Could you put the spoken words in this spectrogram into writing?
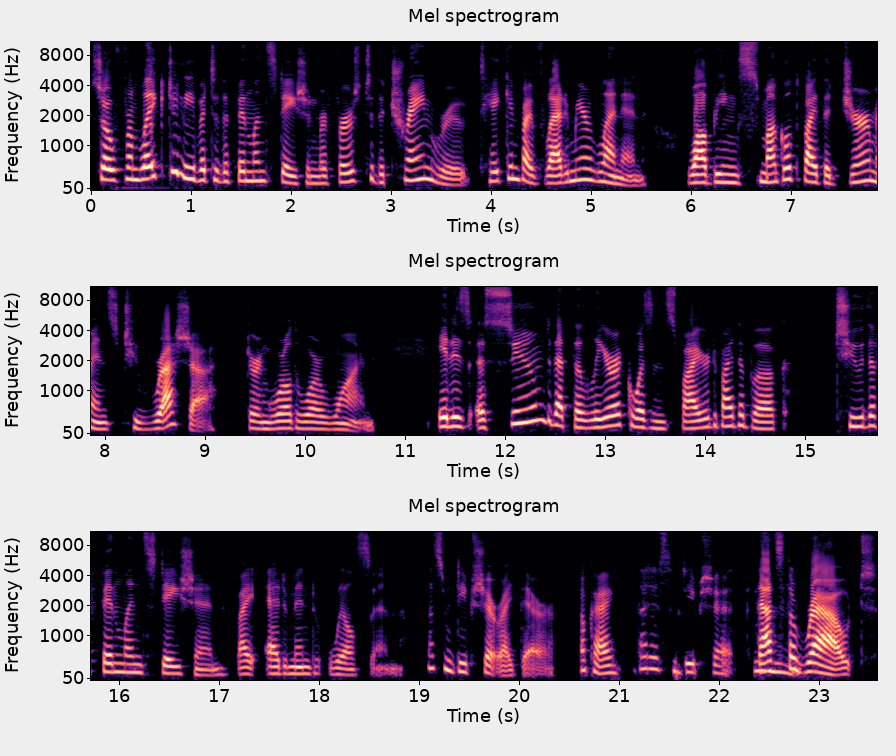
So, from Lake Geneva to the Finland station refers to the train route taken by Vladimir Lenin while being smuggled by the Germans to Russia during World War One. It is assumed that the lyric was inspired by the book To the Finland Station by Edmund Wilson. That's some deep shit right there. Okay. that is some deep shit. That's the Mm. route.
